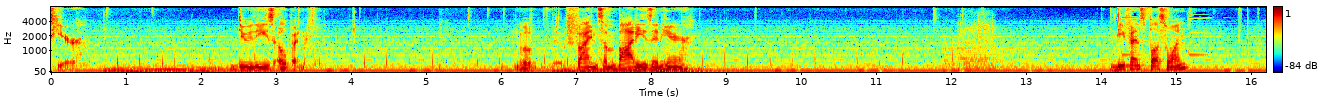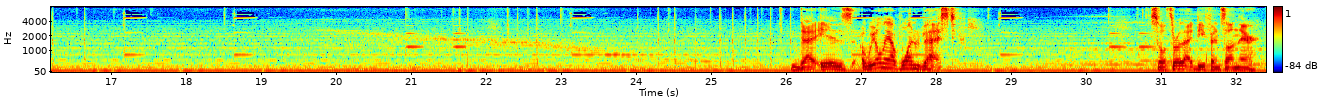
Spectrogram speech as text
Here? Do these open? We'll find some bodies in here. Defense plus one. That is, we only have one vest. So throw that defense on there.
